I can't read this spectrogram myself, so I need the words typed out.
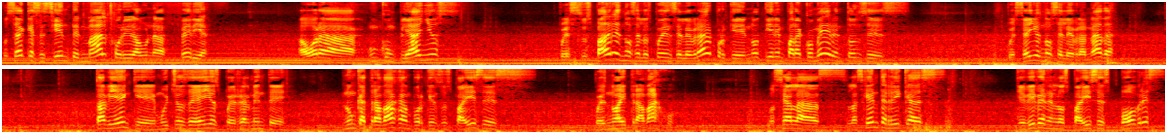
O sea que se sienten mal por ir a una feria. Ahora un cumpleaños pues sus padres no se los pueden celebrar porque no tienen para comer, entonces pues ellos no celebran nada. Está bien que muchos de ellos pues realmente nunca trabajan porque en sus países pues no hay trabajo. O sea, las, las gentes ricas que viven en los países pobres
